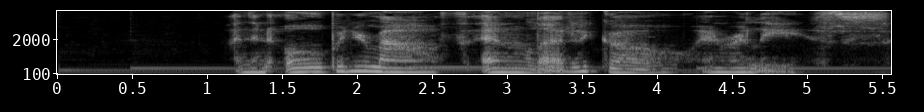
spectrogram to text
And then open your mouth and let it go and release.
